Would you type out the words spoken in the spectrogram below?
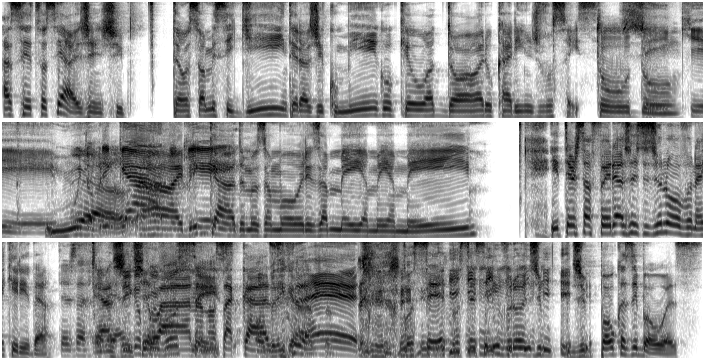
as redes sociais, gente. Então é só me seguir, interagir comigo, que eu adoro o carinho de vocês. Tudo. Que muito Yeah. obrigado. Ai, Gui. obrigado, meus amores. Amei, amei, amei. E terça-feira é a gente de novo, né, querida? Terça-feira É a gente Diga lá na nossa casa. Obrigado. É, você, você se livrou de, de poucas e boas.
